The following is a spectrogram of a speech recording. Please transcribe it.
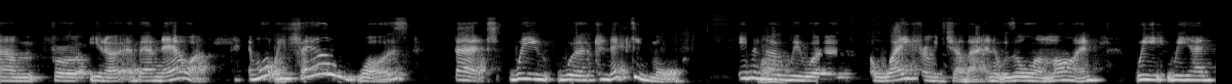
um, for you know about an hour. And what we found was that we were connecting more, even wow. though we were away from each other and it was all online. We we had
